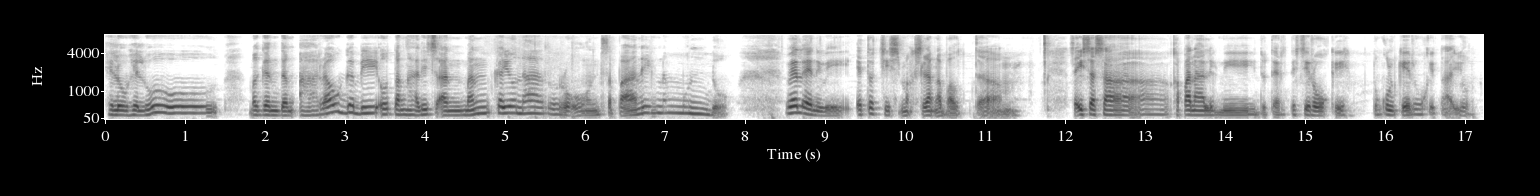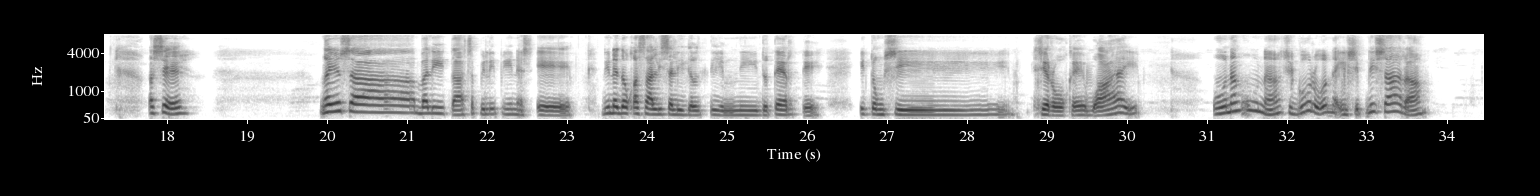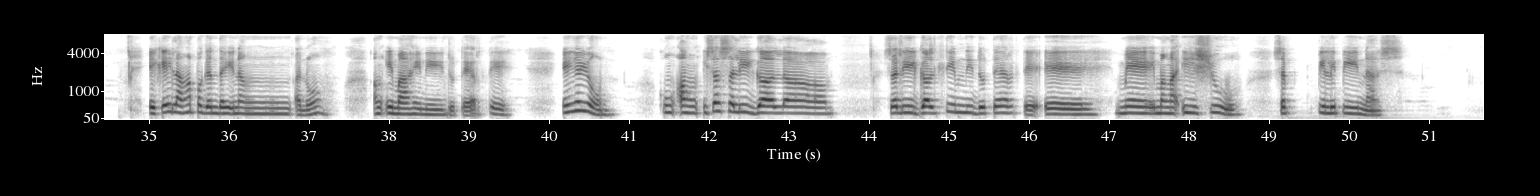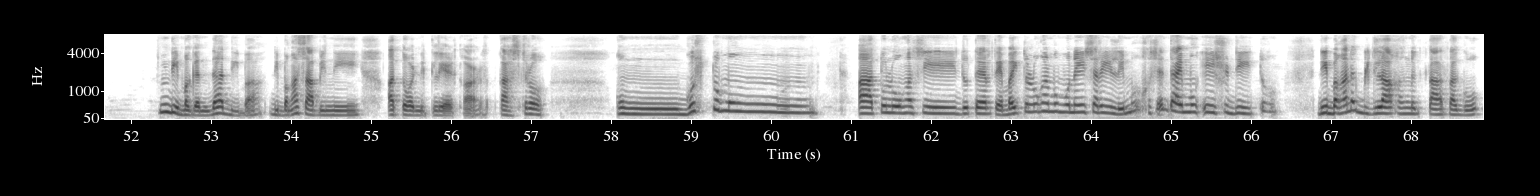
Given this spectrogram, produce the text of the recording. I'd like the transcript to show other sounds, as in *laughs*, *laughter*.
Hello, hello. Magandang araw, gabi o tanghali saan man kayo naroroon sa panig ng mundo. Well, anyway, ito chismax lang about um, sa isa sa kapanalig ni Duterte, si Roque. Tungkol kay Roque tayo. Kasi, ngayon sa balita sa Pilipinas, eh, di na daw kasali sa legal team ni Duterte itong si si Roque. Why? Unang-una, siguro naisip ni Sara, eh kailangan pagandahin ng ano, ang imahe ni Duterte. Eh ngayon, kung ang isa sa legal ah, sa legal team ni Duterte eh may mga issue sa Pilipinas, hindi maganda, di ba? Di ba nga sabi ni Attorney Claire Car- Castro, kung gusto mong ah, tulungan si Duterte, bay tulungan mo muna yung sarili mo kasi ang dami mong issue dito. Di ba nga nagbigla kang nagtatago?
